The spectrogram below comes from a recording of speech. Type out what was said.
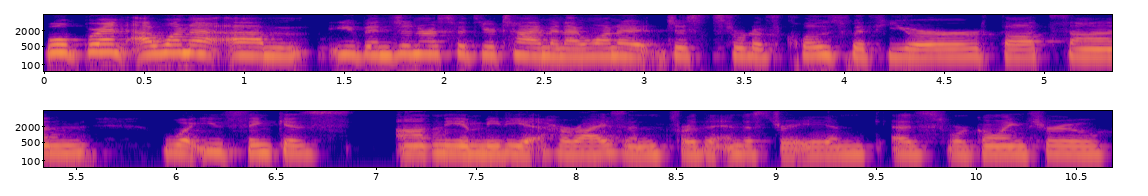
Well brent i want to um, you've been generous with your time and i want to just sort of close with your thoughts on what you think is on the immediate horizon for the industry and as we're going through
